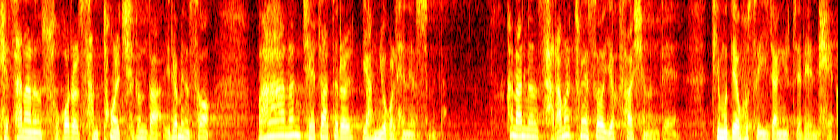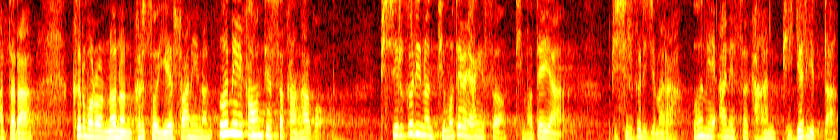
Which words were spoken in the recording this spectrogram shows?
해산하는 수고를 산통을 치른다. 이러면서 많은 제자들을 양육을 해냈습니다. 하나님은 사람을 통해서 역사하시는데 디모데후서 2장 1절에 내 아들아 그러므로 너는 그리스도 예수 안에 있는 은혜 가운데서 강하고 비실거리는 디모데를 향해서 디모데야 비실거리지 마라. 은혜 안에서 강한 비결이 있다.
